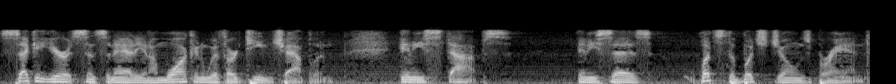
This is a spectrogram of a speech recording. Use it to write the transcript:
second year at Cincinnati, and I'm walking with our team chaplain, and he stops and he says, What's the Butch Jones brand?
